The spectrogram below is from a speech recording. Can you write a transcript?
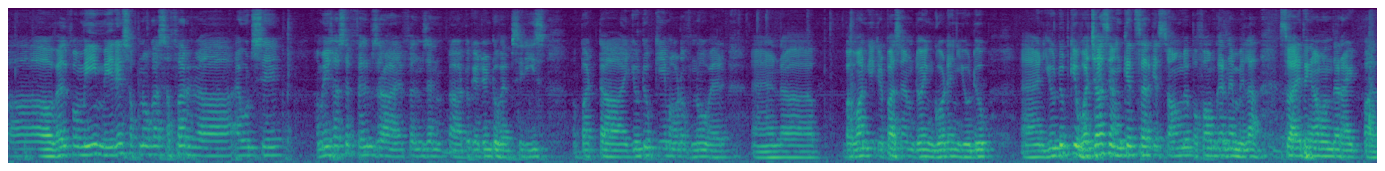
Well for me मेरे सपनों का सफ़र आई वुड से हमेशा से फिल्म्स रहा है films and to get into web series but YouTube came out of nowhere and भगवान की कृपा से I am doing good in YouTube and YouTube की वजह से अंकित सर के सॉन्ग में परफॉर्म करने मिला. So I think I am on the right path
